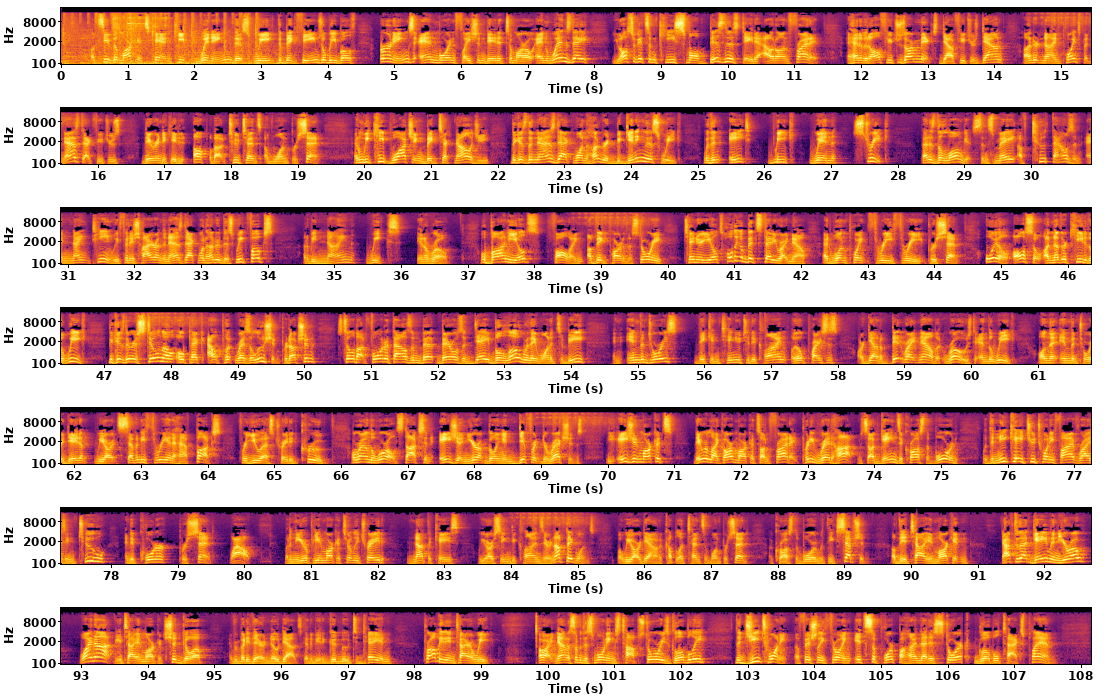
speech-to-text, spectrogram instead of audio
Let's see if the markets can keep winning this week. The big themes will be both earnings and more inflation data tomorrow and Wednesday. You also get some key small business data out on Friday. Ahead of it all, futures are mixed. Dow futures down 109 points, but NASDAQ futures, they're indicated up about two tenths of 1%. And we keep watching big technology because the NASDAQ 100 beginning this week with an eight week win streak. That is the longest since May of 2019. We finished higher on the NASDAQ 100 this week, folks. It'll be nine weeks in a row. Well, bond yields falling, a big part of the story. 10 year yields holding a bit steady right now at 1.33%. Oil, also another key to the week because there is still no OPEC output resolution. Production still about 400,000 barrels a day below where they want it to be. And inventories, they continue to decline. Oil prices are down a bit right now, but rose to end the week. On that inventory data, we are at 73 and a half bucks for U.S. traded crude. Around the world, stocks in Asia and Europe going in different directions. The Asian markets, they were like our markets on Friday, pretty red hot. We saw gains across the board with the Nikkei 225 rising two and a quarter percent. Wow. But in the European markets early trade, not the case. We are seeing declines there. Not big ones, but we are down a couple of tenths of 1% across the board, with the exception of the Italian market. And after that game in Euro, why not? The Italian market should go up. Everybody there, no doubt, is going to be in a good mood today and probably the entire week. All right, now to some of this morning's top stories globally. The G20 officially throwing its support behind that historic global tax plan.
